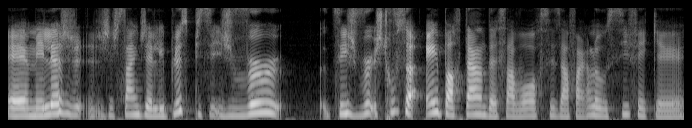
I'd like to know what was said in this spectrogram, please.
Euh, mais là, je, je, sens que je l'ai plus, puis je veux tu sais, je veux, je trouve ça important de savoir ces affaires-là aussi, fait que,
